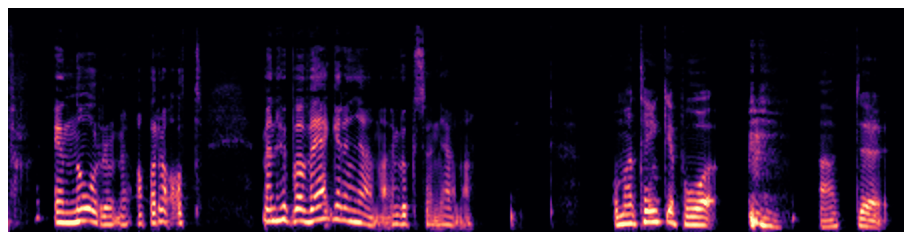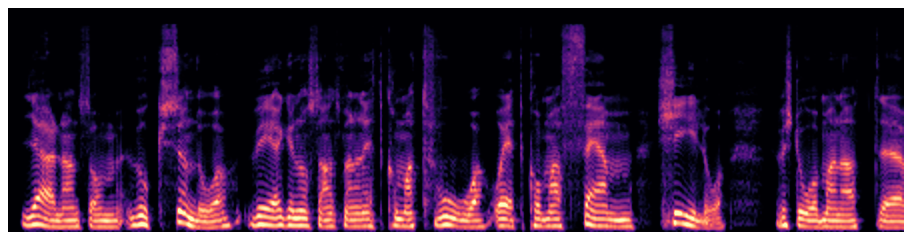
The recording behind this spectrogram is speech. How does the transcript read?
enorm apparat. Men hur, vad väger en hjärna, en vuxen hjärna? Om man tänker på att eh, hjärnan som vuxen då väger någonstans mellan 1,2 och 1,5 kilo, så förstår man att eh,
